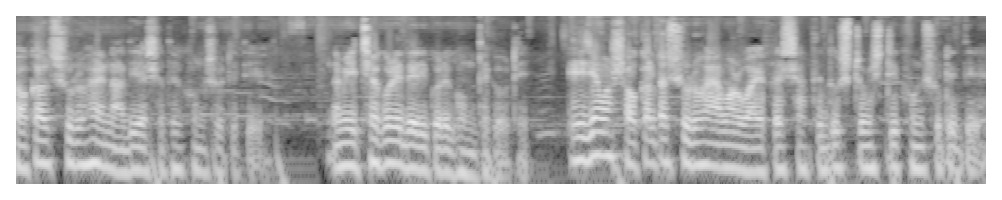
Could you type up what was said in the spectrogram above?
সকাল শুরু হয় নাদিয়ার সাথে খুনসুটি দিয়ে। আমি ইচ্ছা করে দেরি করে ঘুম থেকে উঠি। এই যে আমার সকালটা শুরু হয় আমার ওয়াইফের সাথে দুষ্টু মিষ্টি খুনসুটি দিয়ে।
